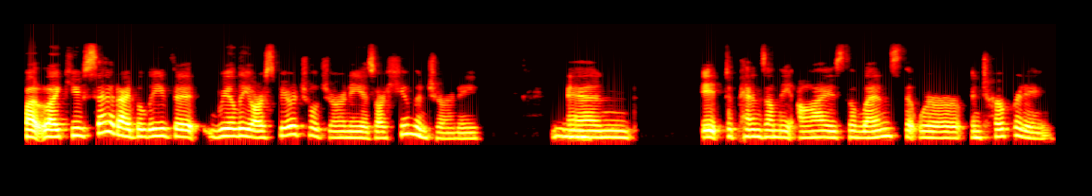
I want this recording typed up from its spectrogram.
But like you said, I believe that really our spiritual journey is our human journey, mm. and it depends on the eyes, the lens that we're interpreting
